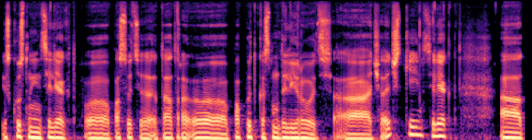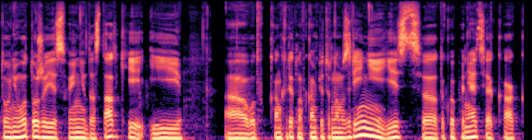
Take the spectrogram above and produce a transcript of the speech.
искусственный интеллект, по сути, это э, попытка смоделировать человеческий интеллект, то у него тоже есть свои недостатки, и вот конкретно в компьютерном зрении есть э, такое понятие, как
